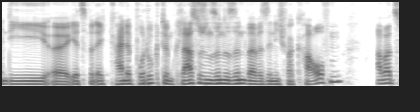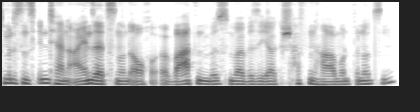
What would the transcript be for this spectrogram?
die äh, jetzt vielleicht keine Produkte im klassischen Sinne sind, weil wir sie nicht verkaufen, aber zumindest intern einsetzen und auch äh, warten müssen, weil wir sie ja geschaffen haben und benutzen.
